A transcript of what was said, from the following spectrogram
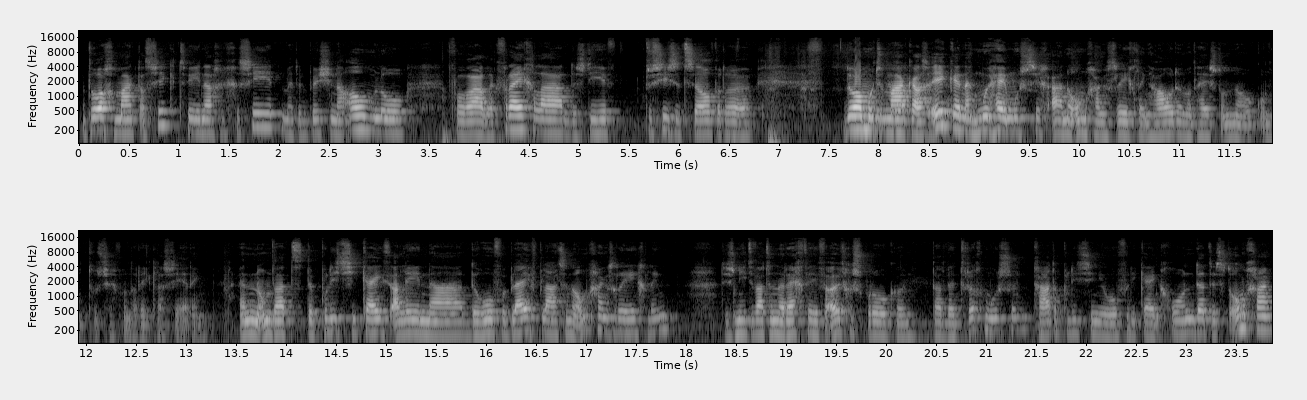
doorgemaakt als ik. Twee dagen gezeerd met een busje naar Almelo. Voorwaardelijk vrijgelaten. Dus die heeft precies hetzelfde eh, door moeten maken als ik. En hij moest zich aan de omgangsregeling houden. Want hij stond nu ook onder toezicht van de reclassering. En omdat de politie kijkt alleen naar de hoofdverblijfplaats en de omgangsregeling. Dus niet wat een rechter heeft uitgesproken dat wij terug moesten. Gaat de politie niet over. Die kijkt gewoon, dat is de omgang.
